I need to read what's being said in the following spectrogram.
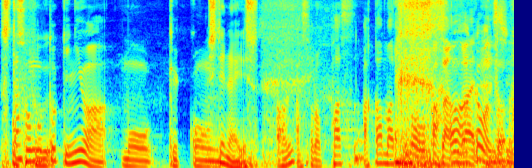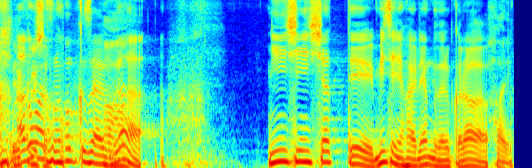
スタそのッフ時にはもう結婚。してないです。あそのパス赤松の奥さんが 赤松の奥さんが妊娠しちゃって店に入れなくなるから、はい。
